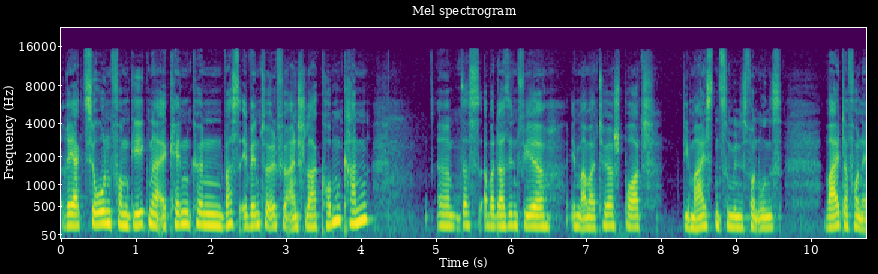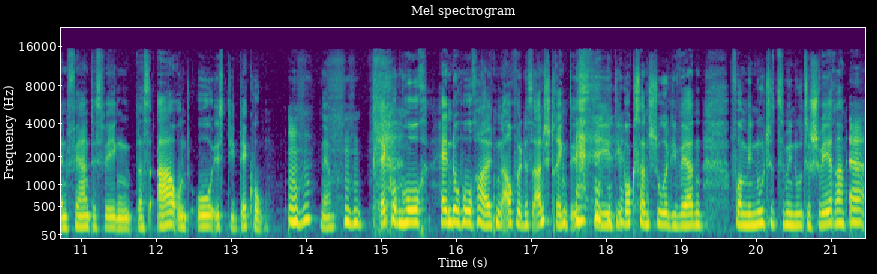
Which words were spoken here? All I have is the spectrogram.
Reaktion vom Gegner erkennen können, was eventuell für ein Schlag kommen kann. Ähm, das, aber da sind wir im Amateursport, die meisten zumindest von uns, weit davon entfernt. Deswegen das A und O ist die Deckung. Mhm. Ja. Deckung hoch, Hände hochhalten, auch wenn es anstrengend ist. Die, die Boxhandschuhe, die werden von Minute zu Minute schwerer. Ja.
